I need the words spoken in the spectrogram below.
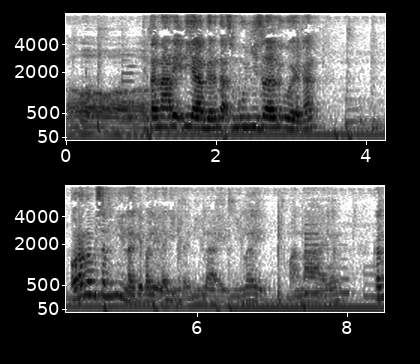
Oh. Kita narik dia biar nggak sembunyi selalu ya kan? Orang kan bisa menilai balik lagi kita nilai nilai mana ya kan? Kan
